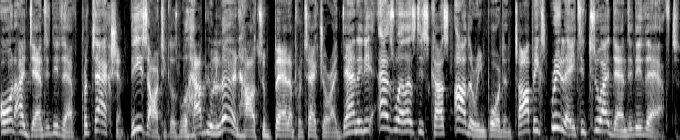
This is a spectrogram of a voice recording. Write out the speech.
on identity theft protection. These articles will help you learn how to better protect your identity as well as discuss other important topics related to identity theft.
